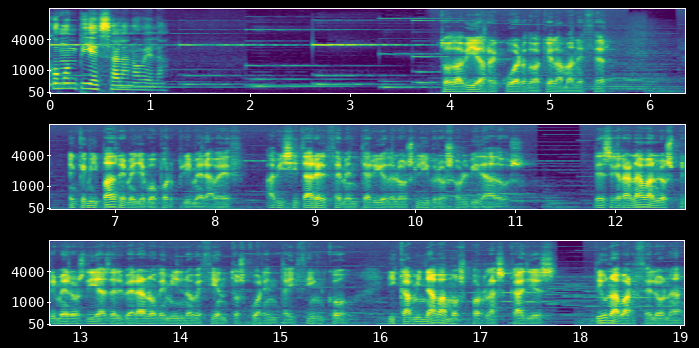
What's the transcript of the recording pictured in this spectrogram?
¿Cómo empieza la novela? Todavía recuerdo aquel amanecer en que mi padre me llevó por primera vez a visitar el cementerio de los libros olvidados. Desgranaban los primeros días del verano de 1945 y caminábamos por las calles de una Barcelona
